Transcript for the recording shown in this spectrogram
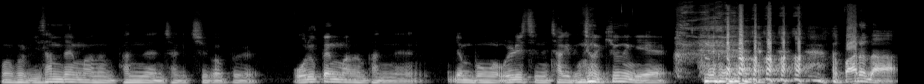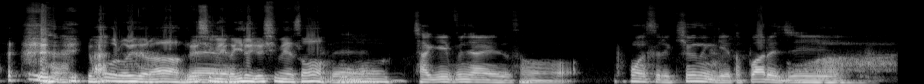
월급 2, 300만 원 받는 자기 직업을 5, 600만 원 받는 연봉을 올릴 수 있는 자기 능력을 키우는 게 더 빠르다. 연봉을 올려라. 네. 열심히 해가 일을 열심히 해서. 네. 어. 자기 분야에서 퍼포먼스를 키우는 게 더 빠르지. 와,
